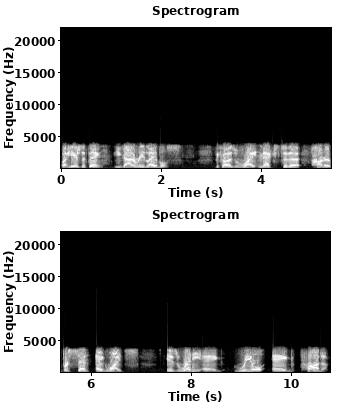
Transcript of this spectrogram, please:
but here's the thing, you got to read labels. Because right next to the 100% egg whites is Ready Egg, real egg product.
